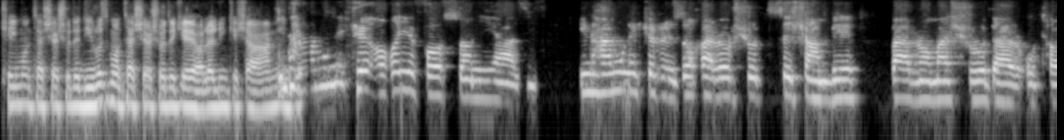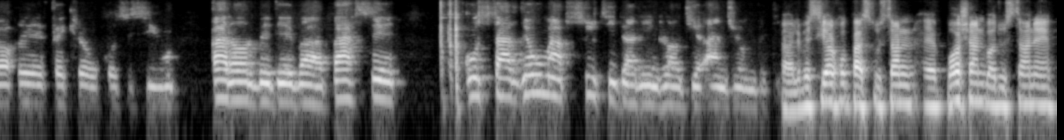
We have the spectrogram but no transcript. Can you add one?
کی منتشر شده؟ دیروز منتشر شده که حالا لینکش هم این همونه که آقای فارسانی عزیز این همونه که رضا قرار شد سه شنبه برنامهش رو در اتاق فکر اپوزیسیون قرار بده و بحث گسترده و مبسوطی در این راجع انجام بده. بله بسیار خوب. پس دوستان باشن با دوستان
